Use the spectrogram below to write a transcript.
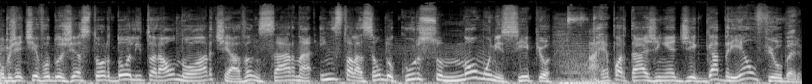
Objetivo do gestor do Litoral Norte é avançar na instalação do curso no município. A reportagem é de Gabriel Filber.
